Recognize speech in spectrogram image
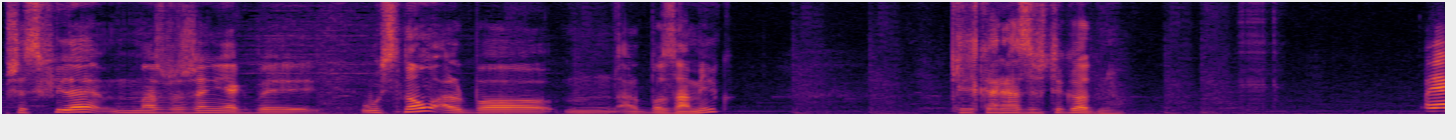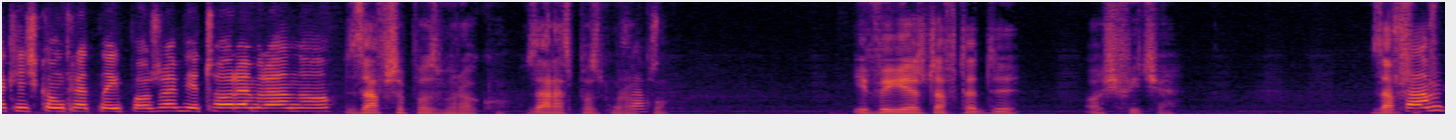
przez chwilę masz wrażenie, jakby usnął albo, mm, albo zamilkł. Kilka razy w tygodniu. O jakiejś konkretnej porze? Wieczorem, rano? Zawsze po zmroku. Zaraz po zmroku. I wyjeżdża wtedy o świcie. Zawsze Sam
